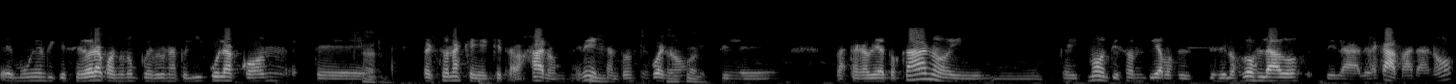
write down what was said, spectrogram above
eh, muy enriquecedora cuando uno puede ver una película con este, personas que, que trabajaron en ella. Entonces, bueno, este, hasta Gabriela Toscano y Félix Monti son, digamos, de- desde los dos lados de la, de la cámara, ¿no?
